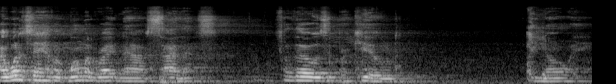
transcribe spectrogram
I wanted to say have a moment right now of silence for those that were killed in Norway.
